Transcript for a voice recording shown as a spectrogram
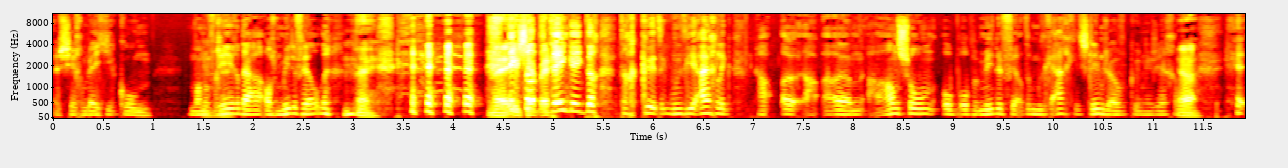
zich een beetje kon manoeuvreren daar als middenvelder? Nee. nee, ik, zat te echt... denken, ik dacht, dacht, kut, ik moet hier eigenlijk eh, ehm, Hansson op, op het middenveld, daar moet ik eigenlijk iets slims over kunnen zeggen. Ja.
